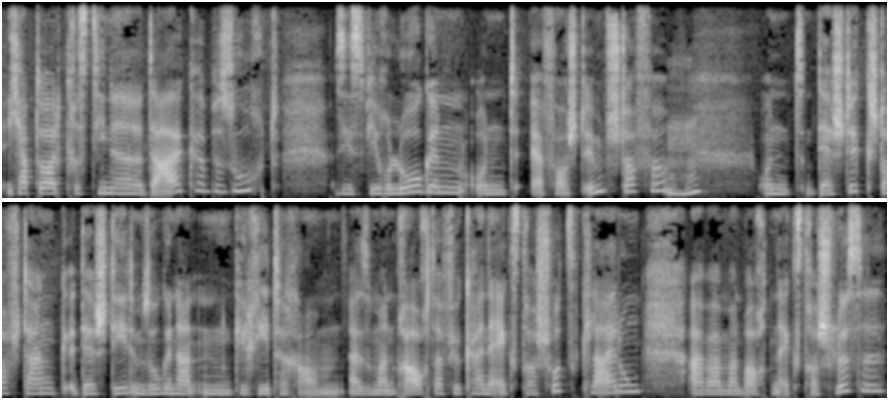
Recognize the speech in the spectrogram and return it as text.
Ich habe dort Christine Dahlke besucht. Sie ist Virologin und erforscht Impfstoffe. Mhm. Und der Stickstofftank, der steht im sogenannten Geräteraum. Also man braucht dafür keine extra Schutzkleidung, aber man braucht einen extra Schlüssel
